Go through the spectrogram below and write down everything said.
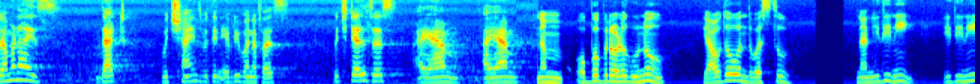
Ramana is that which shines within every one of us, which tells us, I am, I am. ನಮ್ಮ ಒಬ್ಬೊಬ್ಬರೊಳಗೂ ಯಾವುದೋ ಒಂದು ವಸ್ತು ನಾನು ಇದ್ದೀನಿ ಇದ್ದೀನಿ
